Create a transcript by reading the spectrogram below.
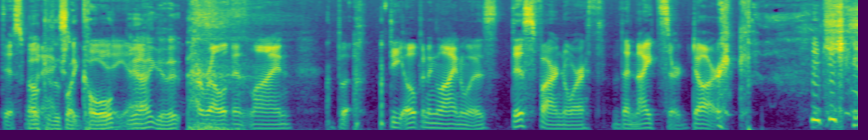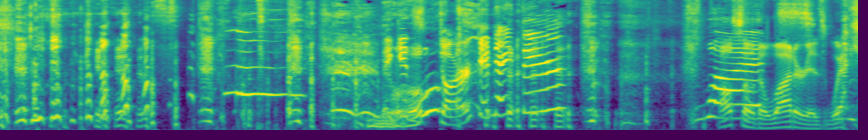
this would oh because it's like cold be a, yeah i get it a relevant line. But the opening line was, "This far north, the nights are dark." It gets dark at night there. What? Also, the water is wet.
